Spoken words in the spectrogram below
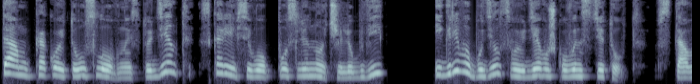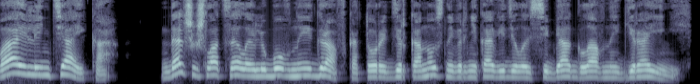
Там какой-то условный студент, скорее всего, после ночи любви, игриво будил свою девушку в институт. «Вставай, лентяйка!» Дальше шла целая любовная игра, в которой Дирконос наверняка видела себя главной героиней.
